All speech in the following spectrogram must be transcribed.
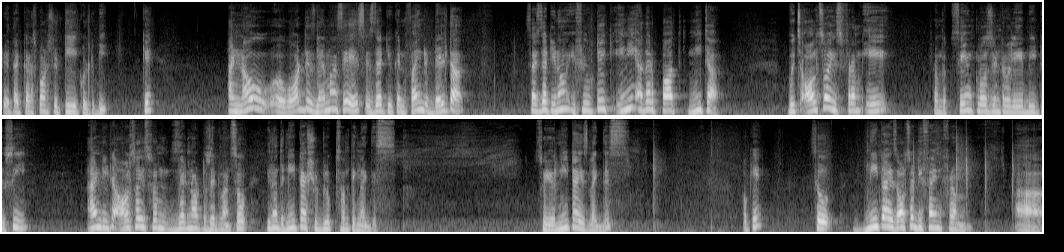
that corresponds to t equal to b okay? And now uh, what this lemma says is that you can find a delta such that you know if you take any other path neta which also is from a from the same closed interval a b to c and it also is from z0 to z1 so you know the neta should look something like this. So your neta is like this. Okay? So neta is also defined from uh,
